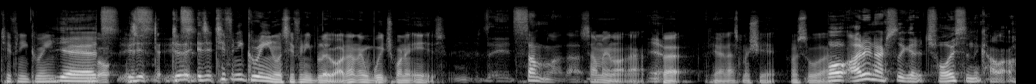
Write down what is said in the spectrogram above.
Tiffany green. Yeah, it's- is it's- it it's- is it Tiffany green or Tiffany blue? I don't know which one it is. it's something like that. Something like that. Yeah. But yeah, that's my shit. I saw that. Well, I didn't actually get a choice in the color,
